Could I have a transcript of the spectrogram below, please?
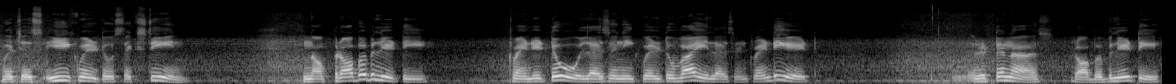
which is equal to 16 now probability 22 less than equal to y less than 28 written as probability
